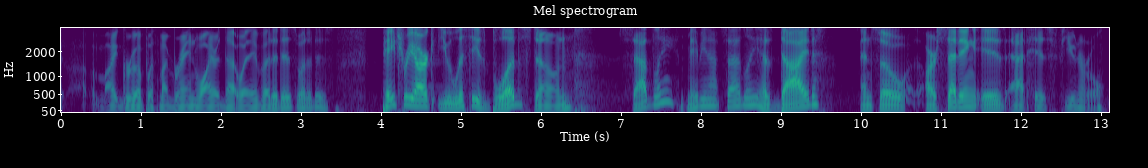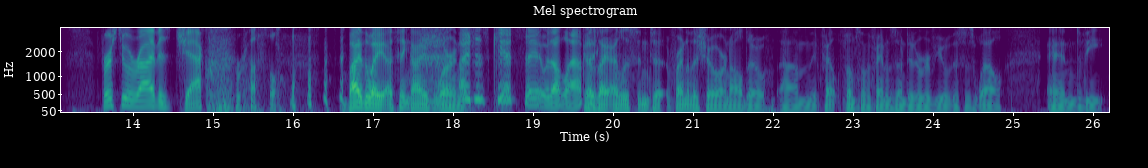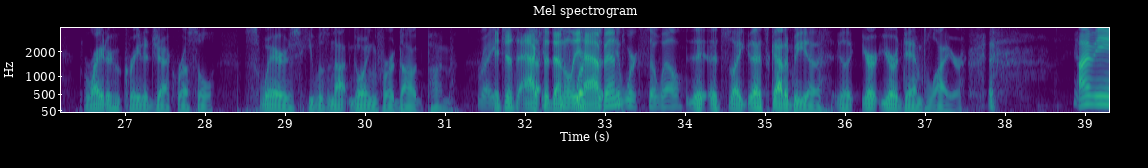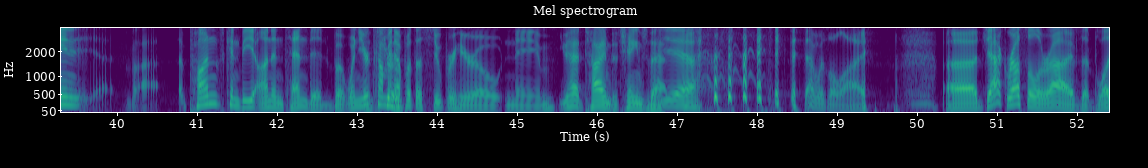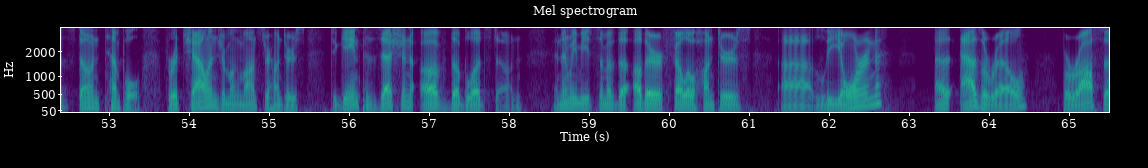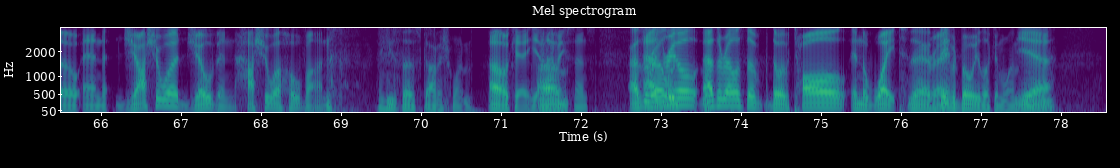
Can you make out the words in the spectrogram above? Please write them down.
I grew up with my brain wired that way, but it is what it is. Patriarch Ulysses Bloodstone, sadly, maybe not sadly, has died, and so our setting is at his funeral. First to arrive is Jack Russell. By the way, a thing I've learned I just can't say it without laughing. because I, I listened to a friend of the show, Arnaldo, um, the Fil- Films on the Phantom Zone, did a review of this as well, and the writer who created Jack Russell swears he was not going for a dog pun. Right. it just It just accidentally so- happened. it works so well. It- It's like that's got to be a you're like you're you're a damned liar. I mean, uh, puns can be unintended, but when you're That's coming true. up with a superhero name, You had time to change that. yeah, I think that that was a lie. Uh, Jack Russell arrives at Bloodstone Temple for a challenge among monster hunters to gain possession of the Bloodstone. And then we meet some of the other fellow hunters uh, Liorn, A- Azarel, Barasso, and Joshua Joven, Joshua Hovan. He's the Scottish one. Oh, okay. Yeah, that Um, makes sense. Azrael, Azrael, is the, Azrael is the the tall in the white. yeah, the? David Bowie looking one. Yeah.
